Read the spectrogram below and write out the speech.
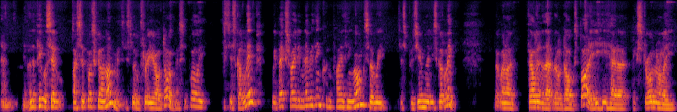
And, you know, the people said, I said, what's going on with this little three year old dog? And they said, well, he, he's just got a limp. We've x rayed him and everything, couldn't find anything wrong. So we just presumed that he's got a limp. But when I fell into that little dog's body, he had an extraordinarily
